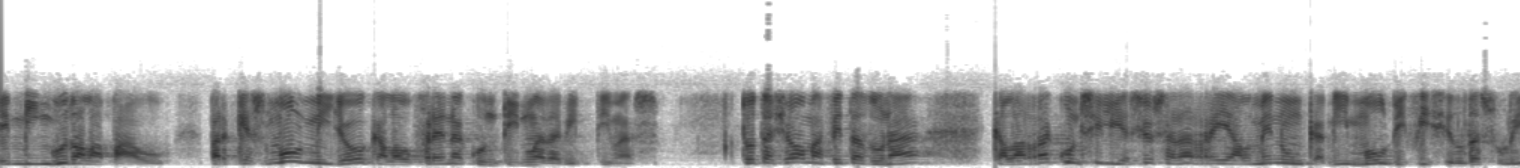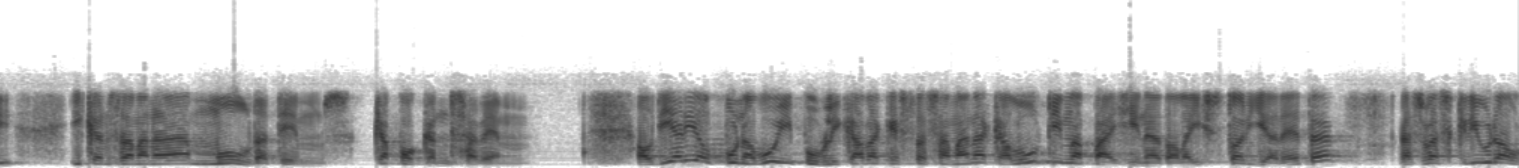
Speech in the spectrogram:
Benvinguda la pau, perquè és molt millor que l'ofrena contínua de víctimes. Tot això m'ha fet adonar que la reconciliació serà realment un camí molt difícil d'assolir i que ens demanarà molt de temps, que poc en sabem. El diari El Punt Avui publicava aquesta setmana que l'última pàgina de la història d'ETA es va escriure el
